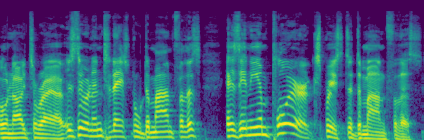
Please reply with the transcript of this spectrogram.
or no Te Reo? Is there an international demand for this? Has any employer expressed a demand for this?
